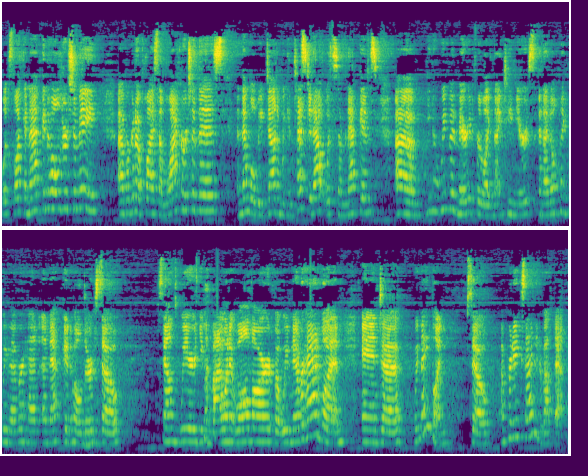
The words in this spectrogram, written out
Looks like a napkin holder to me. Uh, we're going to apply some lacquer to this and then we'll be done and we can test it out with some napkins. Um, you know, we've been married for like 19 years and I don't think we've ever had a napkin holder, so sounds weird. You can buy one at Walmart, but we've never had one and uh, we made one. So I'm pretty excited about that.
